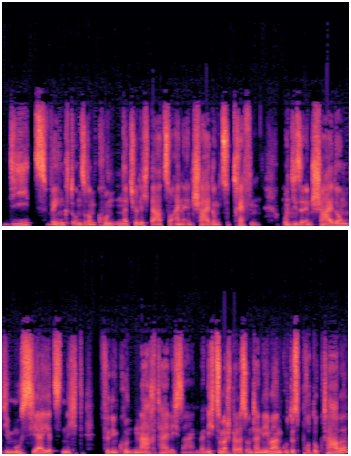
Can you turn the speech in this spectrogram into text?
die zwingt unseren Kunden natürlich dazu, eine Entscheidung zu treffen. Und mhm. diese Entscheidung, die muss ja jetzt nicht für den Kunden nachteilig sein. Wenn ich zum Beispiel als Unternehmer ein gutes Produkt habe,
